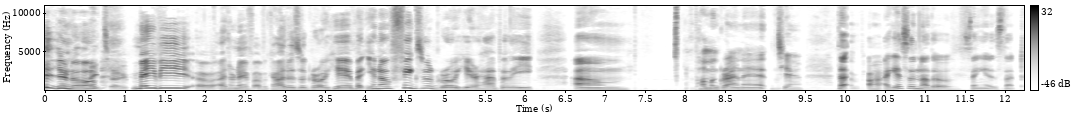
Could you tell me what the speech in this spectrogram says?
you know, Me too. maybe oh, I don't know if avocados will grow here, but you know, figs will grow here happily. Um, pomegranate, yeah. That uh, I guess another thing is that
